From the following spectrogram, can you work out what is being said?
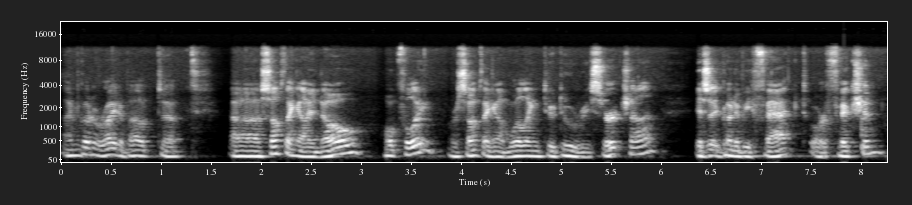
I'm going to write about uh, uh, something I know, hopefully, or something I'm willing to do research on. Is it going to be fact or fiction?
